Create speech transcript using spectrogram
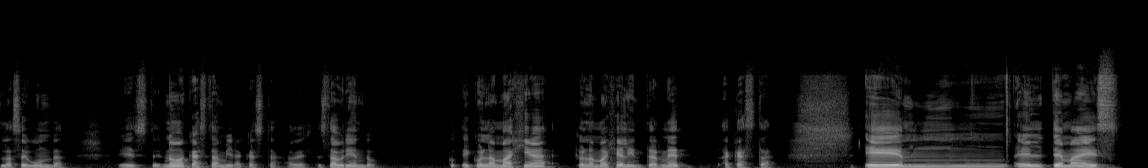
la, segunda. Este, no, acá está, mira, acá está. A ver, está abriendo. Eh, con la magia, con la magia del internet, acá está. Em, el tema es,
